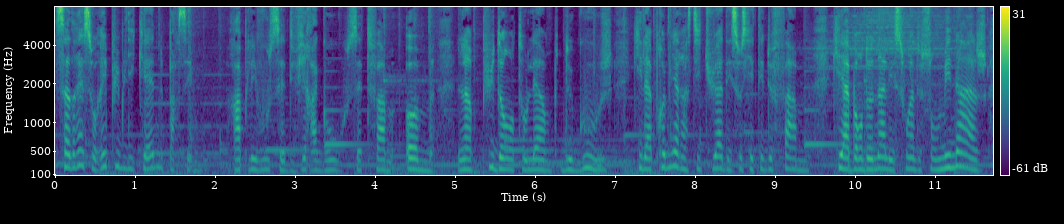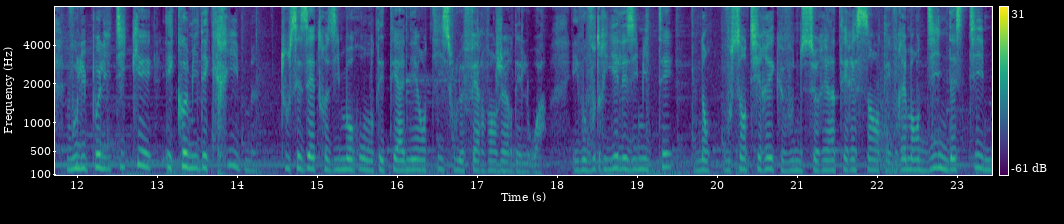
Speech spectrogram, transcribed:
s'adresse aux républicaines par ces mots. Rappelez-vous cette virago, cette femme homme, l'impudente Olympe de Gouges, qui la première institua des sociétés de femmes, qui abandonna les soins de son ménage, voulut politiquer et commit des crimes. Tous ces êtres immoraux ont été anéantis sous le fer vengeur des lois. Et vous voudriez les imiter? Non. Vous sentirez que vous ne serez intéressante et vraiment digne d'estime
